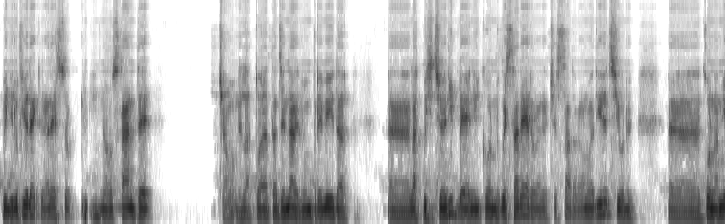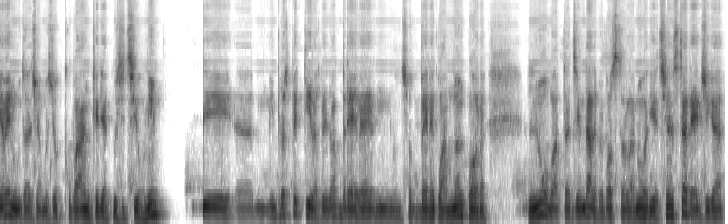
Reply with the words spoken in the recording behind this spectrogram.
quindi l'ufficio tecnico adesso, nonostante diciamo, nell'attuale atto aziendale non preveda eh, l'acquisizione di beni, con questa deroga che c'è stata la nuova direzione, eh, con la mia venuta diciamo, si occupa anche di acquisizioni. E eh, in prospettiva, credo a breve, non so bene quando ancora, il nuovo atto aziendale proposto dalla nuova direzione strategica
